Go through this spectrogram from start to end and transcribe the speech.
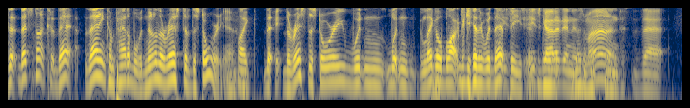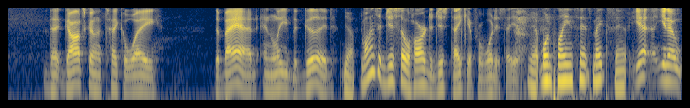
th- that's not co- that that ain't compatible with none of the rest of the story. Yeah. Like the the rest of the story wouldn't wouldn't Lego block together with that he's, piece. He's It got it in his mind that that God's going to take away the bad and leave the good. yeah Why is it just so hard to just take it for what it says? yeah one plain sense makes sense. Yeah, you know,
